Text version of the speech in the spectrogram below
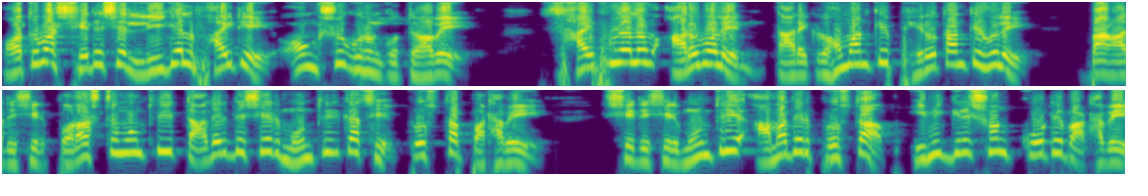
অথবা সে দেশের লিগ্যাল ফাইটে অংশগ্রহণ করতে হবে। সাইফুল আলম আরও বলেন, তারেক রহমানকে ফেরত আনতে হলে বাংলাদেশের পররাষ্ট্রমন্ত্রী তাদের দেশের মন্ত্রীর কাছে প্রস্তাব পাঠাবে। সে দেশের মন্ত্রী আমাদের প্রস্তাব ইমিগ্রেশন কোর্টে পাঠাবে।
